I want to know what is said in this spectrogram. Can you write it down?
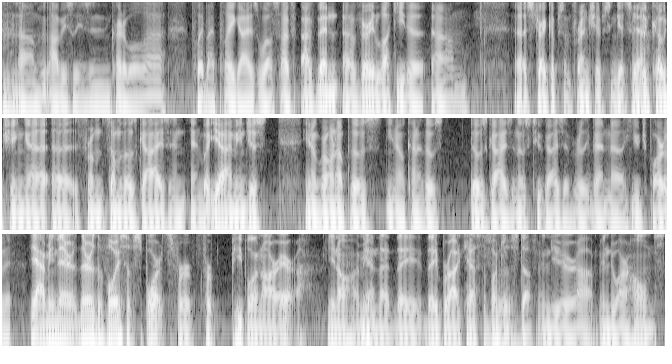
Mm-hmm. um, who obviously is an incredible uh, play-by-play guy as well. So I've I've been uh, very lucky to. Uh, strike up some friendships and get some Yeah. good coaching uh, uh, from some of those guys, and, and but yeah, I mean, just you know, growing up, those you know, kind of those those guys and those two guys have really been a huge part of it. Yeah, I mean they're they're the voice of sports for for people in our era. You know, I mean Yeah. that they they broadcast a bunch of stuff into your uh, into our homes.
